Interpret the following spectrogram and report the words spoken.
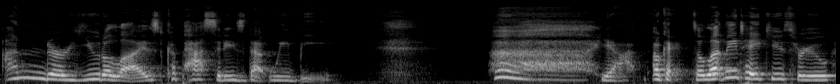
underutilized capacities that we be. yeah. Okay. So let me take you through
